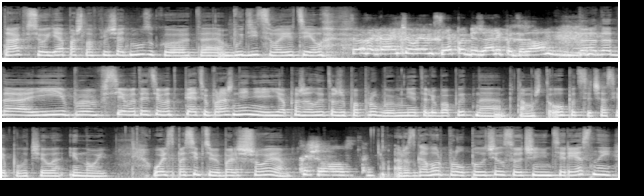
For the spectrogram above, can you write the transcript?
Так, все, я пошла включать музыку, это будить свое тело. Все, заканчиваем, все побежали по делам. Да-да-да, и все вот эти вот пять упражнений я, пожалуй, тоже попробую, мне это любопытно, потому что опыт сейчас я получила иной. Оль, спасибо тебе большое. Пожалуйста. Разговор получился очень интересный,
